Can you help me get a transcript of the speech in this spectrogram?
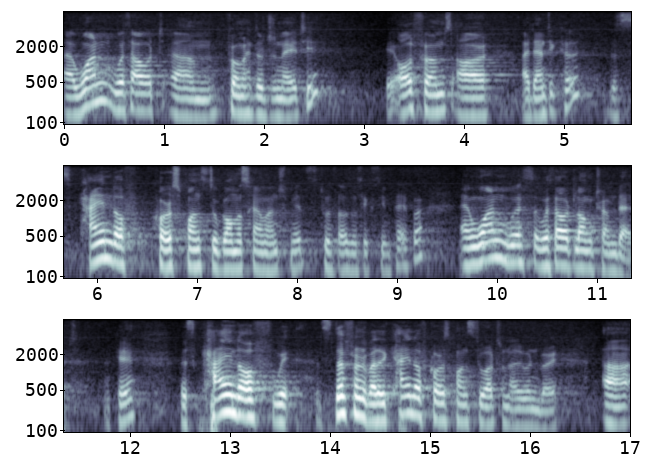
Uh, one without um, firm heterogeneity. Okay, all firms are identical. This kind of corresponds to Gomes, Jermann, Schmid's 2016 paper. And one with, without long-term debt. Okay? This kind of, it's different, but it kind of corresponds to Otto Winberry. Uh,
